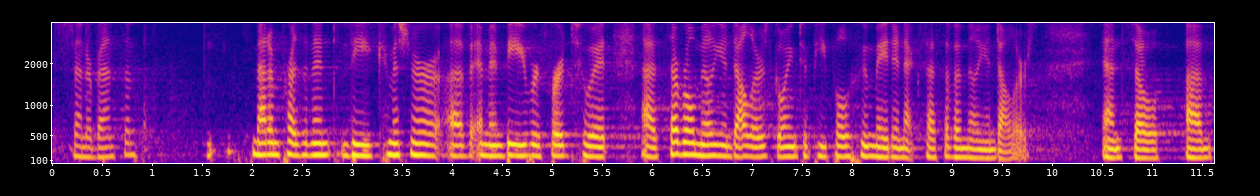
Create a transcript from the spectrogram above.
Senator Benson. Madam President, the Commissioner of MMB referred to it as several million dollars going to people who made in excess of a million dollars. And so, um,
